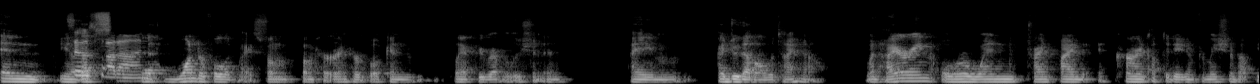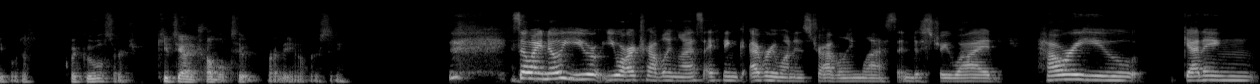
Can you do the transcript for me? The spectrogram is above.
and you know so that's spot on. that's wonderful advice from from her in her book and philanthropy revolution and i'm i do that all the time now when hiring or when trying to find current up-to-date information about people just quick google search keeps you out of trouble too for the university So I know you you are traveling less. I think everyone is traveling less industry wide. How are you getting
